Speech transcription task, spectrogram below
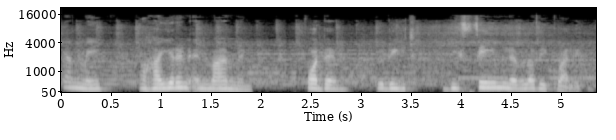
can make a higher end environment for them to reach the same level of equality.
